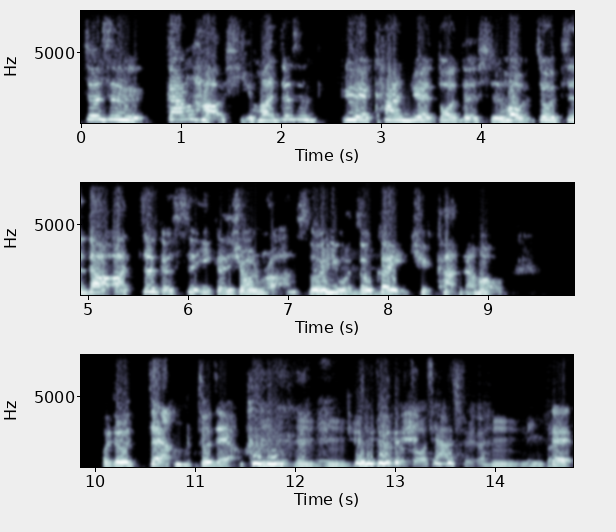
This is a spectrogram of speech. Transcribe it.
就是刚好喜欢，就是越看越多的时候就知道啊，这个是一个 genre，所以我就可以去看，嗯嗯嗯，然后。我就这样，就这样，嗯嗯，嗯 就这样就做下去了。嗯，明白。对，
